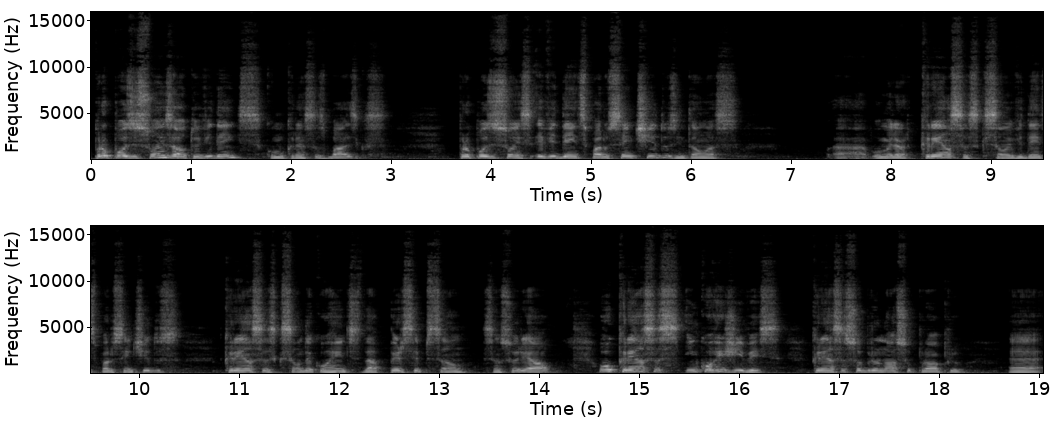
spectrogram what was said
proposições autoevidentes, como crenças básicas, proposições evidentes para os sentidos, então as ou melhor, crenças que são evidentes para os sentidos, crenças que são decorrentes da percepção sensorial, ou crenças incorrigíveis, crenças sobre o nosso próprio é,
